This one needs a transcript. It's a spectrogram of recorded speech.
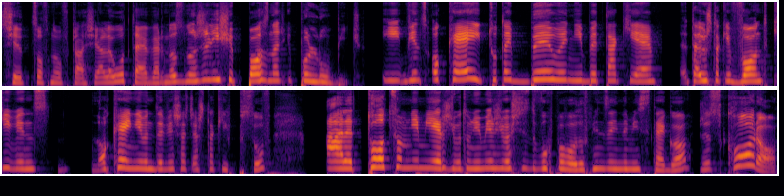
się cofnął w czasie, ale whatever. No zdążyli się poznać i polubić. I więc okej, tutaj były niby takie, ta, już takie wątki, więc okej, nie będę wieszać aż takich psów, ale to, co mnie mierzi, bo to mnie mierzi właśnie z dwóch powodów, między innymi z tego, że skoro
